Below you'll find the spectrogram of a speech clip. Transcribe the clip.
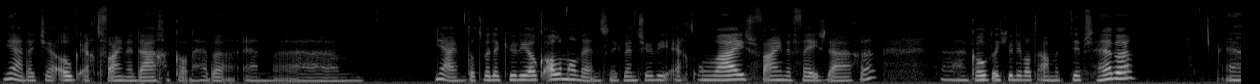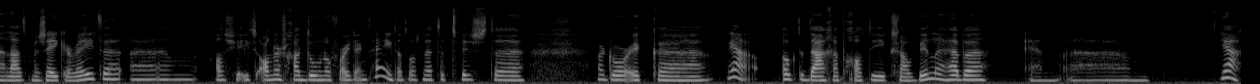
ja, dat je ook echt fijne dagen kan hebben. En ja, dat wil ik jullie ook allemaal wensen. Ik wens jullie echt onwijs fijne feestdagen. Uh, ik hoop dat jullie wat aan mijn tips hebben. Uh, laat het me zeker weten uh, als je iets anders gaat doen of waar je denkt, hé, hey, dat was net de twist eh, waardoor ik ja, ook de dagen heb gehad die ik zou willen hebben. En ehm, ja,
